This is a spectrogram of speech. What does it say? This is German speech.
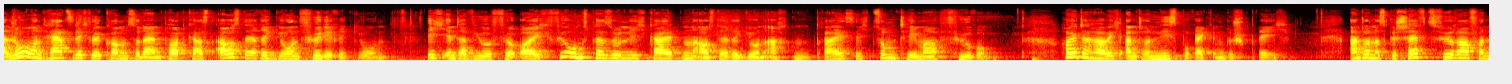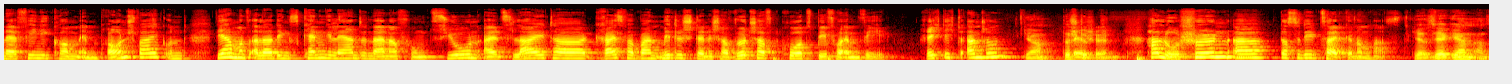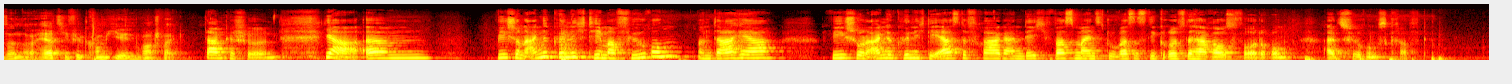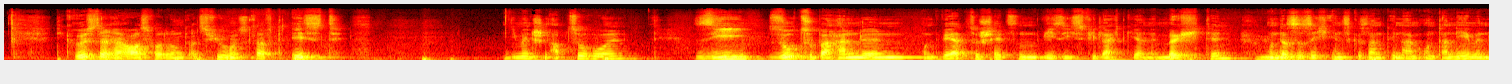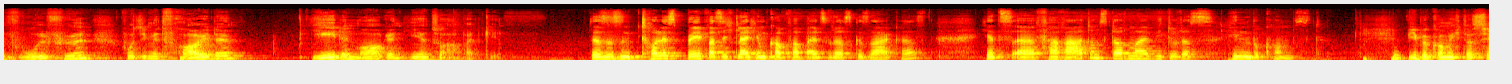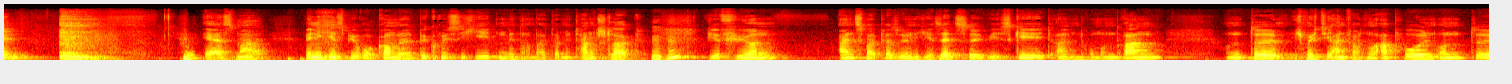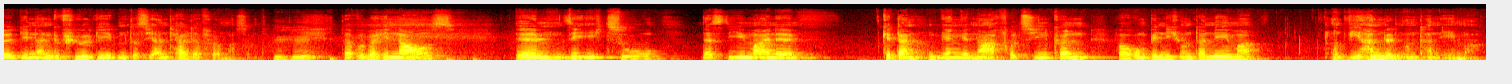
Hallo und herzlich willkommen zu deinem Podcast aus der Region für die Region. Ich interviewe für euch Führungspersönlichkeiten aus der Region 38 zum Thema Führung. Heute habe ich Anton Niesborek im Gespräch. Anton ist Geschäftsführer von der Fenicom in Braunschweig und wir haben uns allerdings kennengelernt in deiner Funktion als Leiter Kreisverband Mittelständischer Wirtschaft, kurz BVMW. Richtig, Anton? Ja, das Sehr stimmt. schön. Hallo, schön, äh, dass du dir die Zeit genommen hast. Ja, sehr gern, Ansandra. Herzlich willkommen hier in Braunschweig. Dankeschön. Ja, ähm, wie schon angekündigt, Thema Führung und daher, wie schon angekündigt, die erste Frage an dich. Was meinst du, was ist die größte Herausforderung als Führungskraft? Die größte Herausforderung als Führungskraft ist, die Menschen abzuholen, sie so zu behandeln und wertzuschätzen, wie sie es vielleicht gerne möchten und dass sie sich insgesamt in einem Unternehmen wohlfühlen, wo sie mit Freude jeden Morgen hier zur Arbeit gehen. Das ist ein tolles Bild, was ich gleich im Kopf habe, als du das gesagt hast. Jetzt äh, verrat uns doch mal, wie du das hinbekommst. Wie bekomme ich das hin? Erstmal, wenn ich ins Büro komme, begrüße ich jeden Mitarbeiter mit Handschlag. Wir führen ein, zwei persönliche Sätze, wie es geht, allem drum und dran. Und äh, ich möchte sie einfach nur abholen und äh, denen ein Gefühl geben, dass sie ein Teil der Firma sind. Darüber hinaus ähm, sehe ich zu, dass die meine Gedankengänge nachvollziehen können. Warum bin ich Unternehmer und wie handeln Unternehmer?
